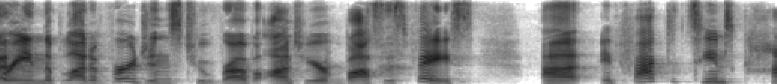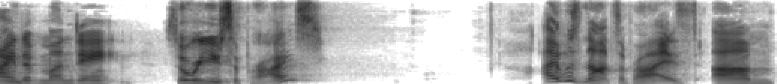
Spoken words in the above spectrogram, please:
drain the blood of virgins to rub onto your boss's face. Uh, in fact it seems kind of mundane. So were you surprised? I was not surprised. Um,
